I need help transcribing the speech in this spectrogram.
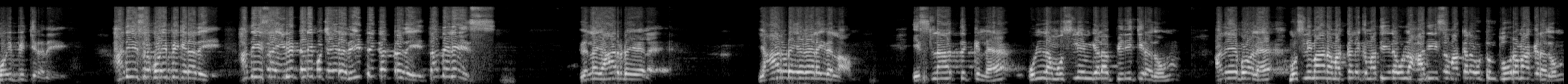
பொய்ப்பிக்கிறது. ஹதீஸ பொய்ப்பிக்கிறது. ஹதீஸ இருட்டடிப்பு செய்யறது இட்டு கட்டுறது ததிலிஸ் இதெல்லாம் யாருடைய வேலை? யாருடைய வேலை இதெல்லாம்? இஸ்லாத்துக்குள்ள உள்ள முஸ்லிம்களை பிரிக்கிறதும் அதே போல முஸ்லிமான மக்களுக்கு மத்தியில உள்ள ஹதீச மக்களை விட்டும் தூரமாக்குறதும்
